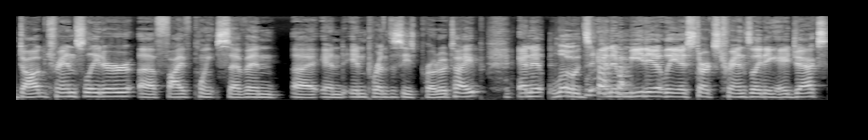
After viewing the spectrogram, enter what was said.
dog translator uh, 5.7 uh, and in parentheses prototype and it loads and immediately it starts translating Ajax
